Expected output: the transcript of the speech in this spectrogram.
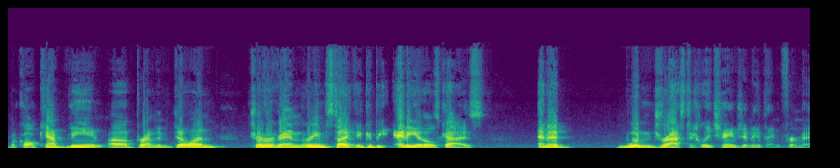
Michal Kempny, uh, Brendan Dillon, Trevor Van Riemsdyk. It could be any of those guys, and it wouldn't drastically change anything for me.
